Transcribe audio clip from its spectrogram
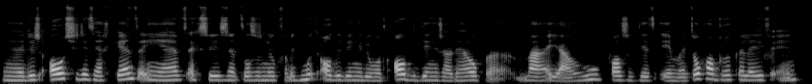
Uh, dus als je dit herkent en je hebt echt zoiets net als een ook van ik moet al die dingen doen, want al die dingen zouden helpen. Maar ja, hoe pas ik dit in mijn toch al drukke leven in?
